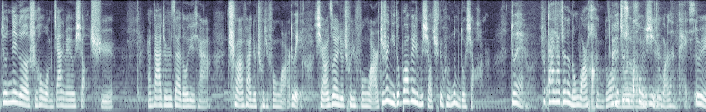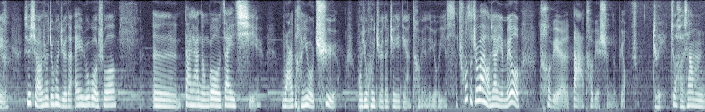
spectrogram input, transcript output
就那个时候我们家里面有小区，然后大家就是在楼底下吃完饭就出去疯玩。对。写完作业就出去疯玩，就是你都不知道为什么小区里会有那么多小孩。对。就大家真的能玩很多很多就是空地就玩的很开心。对。所以小的时候就会觉得，哎，如果说，嗯，大家能够在一起玩的很有趣，我就会觉得这一点特别的有意思。除此之外，好像也没有特别大、特别深的标准。对，就好像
